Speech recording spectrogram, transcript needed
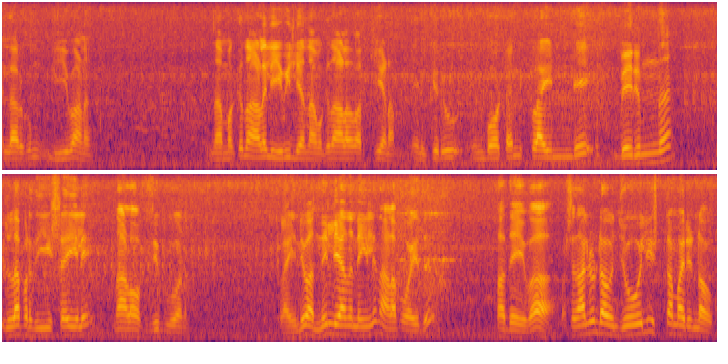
എല്ലാവർക്കും ലീവാണ് നമുക്ക് നാളെ ലീവില്ല നമുക്ക് നാളെ വർക്ക് ചെയ്യണം. എനിക്കൊരു ഇമ്പോർട്ടന്റ് ക്ലയന്റ് വരുന്ന ഉള്ള പ്രതീക്ഷയിൽ നാളെ ഓഫീസിൽ പോവാണ്. ക്ലയന്റ് വന്നില്ല എന്നുണ്ടെങ്കിൽ നാളെ പോയത് തദൈവ പക്ഷെ എന്നാലും ഉണ്ടാവും. ജോലി ഇഷ്ടംമാതിരി ഉണ്ടാവും.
